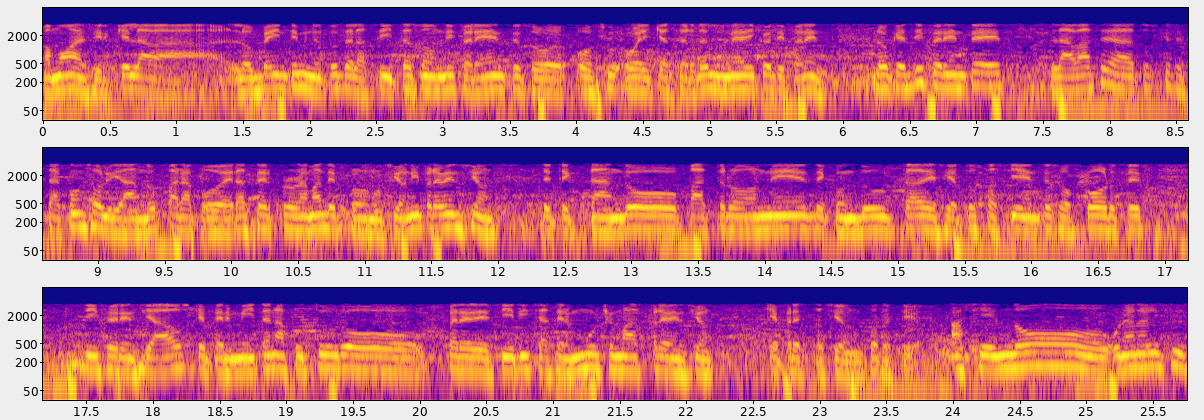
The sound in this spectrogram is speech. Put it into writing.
vamos a decir que la, los 20 minutos de la cita son diferentes o, su- o el quehacer del médico es diferente. Lo que es diferente es la base de datos que se está consolidando para poder hacer programas de promoción y prevención, detectando patrones de conducta de ciertos pacientes o cortes diferenciados que permitan a futuro predecir y hacer mucho más prevención que prestación correctiva. Haciendo un análisis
